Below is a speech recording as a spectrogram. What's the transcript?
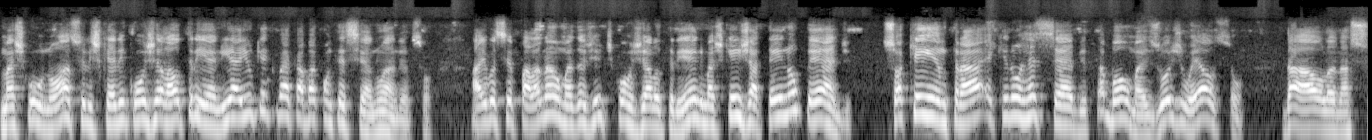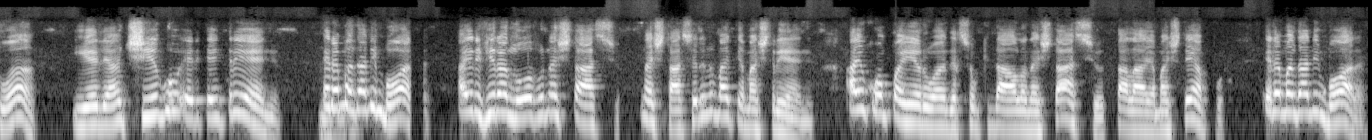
mas com o nosso eles querem congelar o triênio. E aí o que, que vai acabar acontecendo, Anderson? Aí você fala, não, mas a gente congela o triênio, mas quem já tem não perde. Só quem entrar é que não recebe. Tá bom, mas hoje o Elson dá aula na Suan e ele é antigo, ele tem triênio. Ele é uhum. mandado embora. Aí ele vira novo na Estácio. Na Estácio ele não vai ter mais triênio. Aí o companheiro Anderson, que dá aula na Estácio, está lá há mais tempo, ele é mandado embora.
